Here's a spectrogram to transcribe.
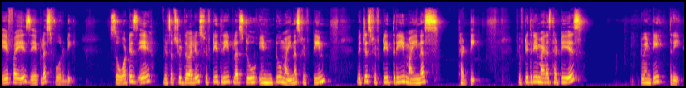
a5 is a plus 4d so what is a? We'll substitute the values 53 plus 2 into minus 15 which is 53 minus 30 53 minus 30 is 23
